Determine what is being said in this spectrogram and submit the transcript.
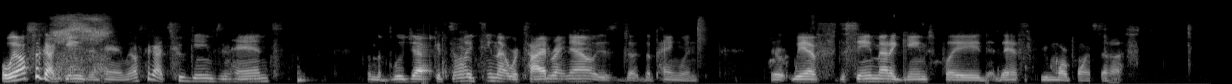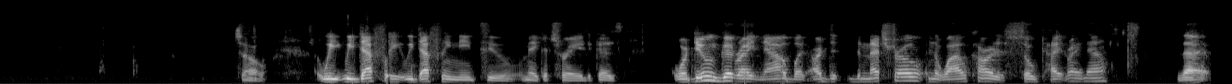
Well, we also got games in hand. We also got two games in hand from the Blue Jackets. The only team that we're tied right now is the the Penguins. They're, we have the same amount of games played. They have three more points than us. So, we we definitely we definitely need to make a trade because we're doing good right now, but our the Metro and the wild card is so tight right now that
